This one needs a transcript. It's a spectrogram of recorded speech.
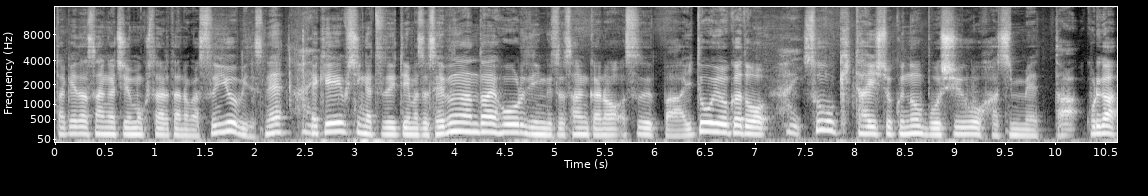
武田さんが注目されたのが水曜日ですね、はい、経営不振が続いていますセブンアイ・ホールディングス傘下のスーパーイトーヨーカドー、早期退職の募集を始めた。これが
